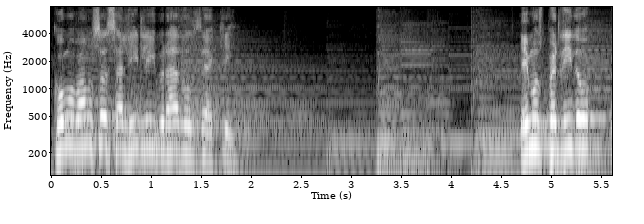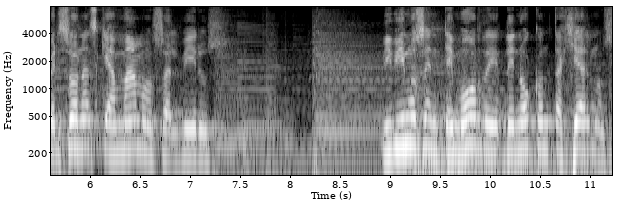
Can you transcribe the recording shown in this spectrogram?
cómo vamos a salir librados de aquí. Hemos perdido personas que amamos al virus. Vivimos en temor de, de no contagiarnos.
